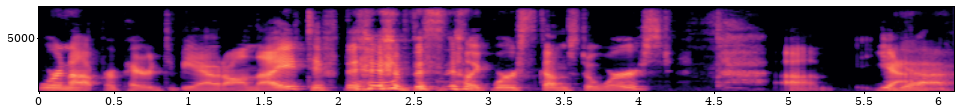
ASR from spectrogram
we're not prepared to be out all night if the, if this like worst comes to worst. Um, yeah. Yeah.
